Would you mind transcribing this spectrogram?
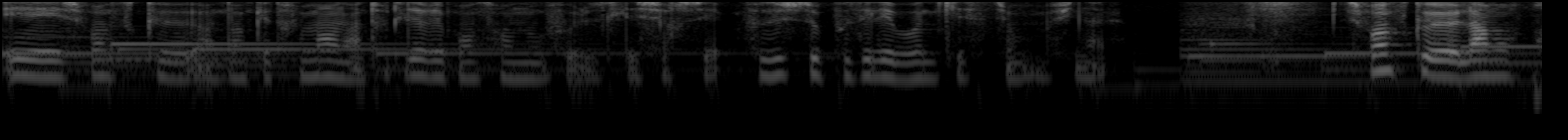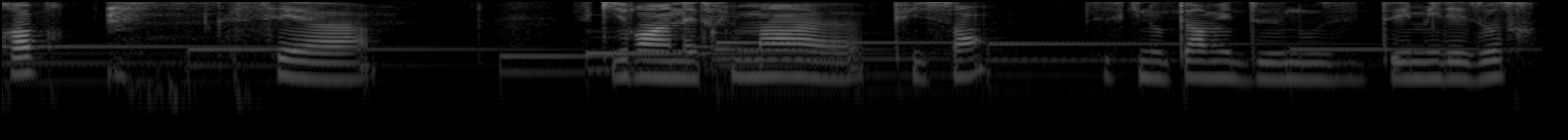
Et je pense qu'en tant qu'être humain, on a toutes les réponses en nous, il faut juste les chercher. Il faut juste se poser les bonnes questions au final. Je pense que l'amour propre, c'est euh, ce qui rend un être humain euh, puissant. C'est ce qui nous permet de nous d'aimer les autres,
